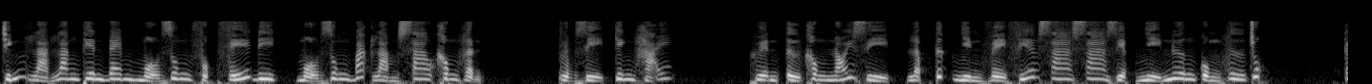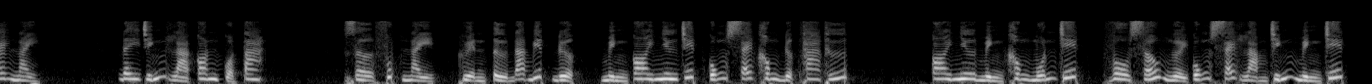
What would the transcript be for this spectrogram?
Chính là lăng thiên đem mộ dung phục phế đi, mộ dung bác làm sao không hận. Tuyệt gì kinh hãi. Huyền tử không nói gì, lập tức nhìn về phía xa xa Diệp Nhị Nương cùng hư trúc. Cái này, đây chính là con của ta. Giờ phút này, huyền tử đã biết được, mình coi như chết cũng sẽ không được tha thứ. Coi như mình không muốn chết, vô số người cũng sẽ làm chính mình chết.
